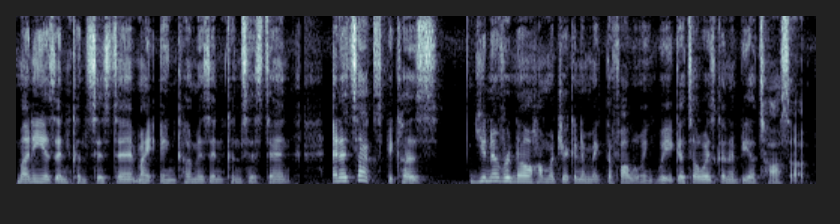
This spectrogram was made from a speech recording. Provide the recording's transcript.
money is inconsistent. My income is inconsistent. And it sucks because you never know how much you're going to make the following week. It's always going to be a toss up.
